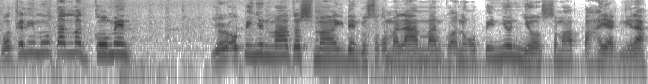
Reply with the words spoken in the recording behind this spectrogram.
Huwag kalimutan mag-comment. Your opinion matters mga kaibigan. Gusto ko malaman kung anong opinion nyo sa mga pahayag nila.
